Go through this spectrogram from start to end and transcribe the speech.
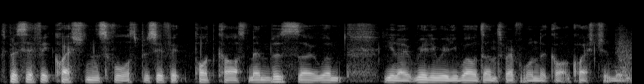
specific questions for specific podcast members. So, um, you know, really, really well done to everyone that got a question in.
